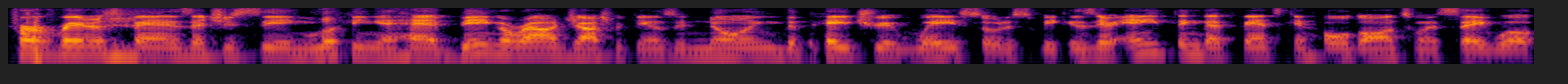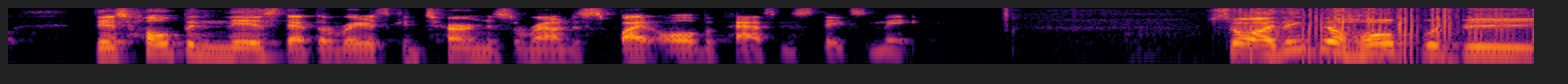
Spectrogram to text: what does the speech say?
for Raiders fans that you're seeing looking ahead, being around Josh McDaniels and knowing the Patriot way, so to speak? Is there anything that fans can hold on to and say, well, there's hope in this that the Raiders can turn this around despite all the past mistakes made? So I think the hope would be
